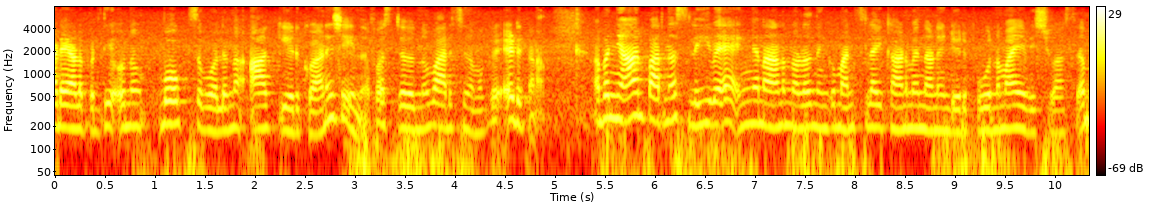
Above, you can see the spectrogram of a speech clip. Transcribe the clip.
അടയാളപ്പെടുത്തി ഒന്ന് ബോക്സ് പോലെ ഒന്ന് ആക്കിയെടുക്കുകയാണ് ചെയ്യുന്നത്. ഫസ്റ്റ് അതൊന്ന് വരച്ച് നമുക്ക് എടുക്കണം. അപ്പം ഞാൻ പറഞ്ഞ സ്ലീവ് എങ്ങനെയാണെന്നുള്ളത് നിങ്ങൾക്ക് മനസ്സിലായി കാണുമെന്നാണ് എന്റെ ഒരു പൂർണമായ വിശ്വാസം.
